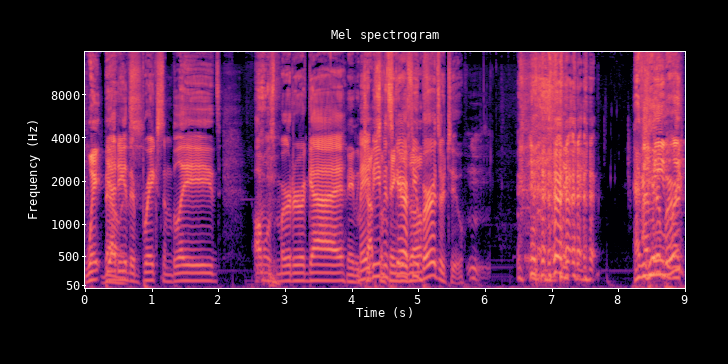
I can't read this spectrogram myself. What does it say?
Weight you had to either balance. break some blades, almost murder a guy, Maybe maybe, even scare a few off. birds or two. Mm. Have you I hit mean, a bird? like-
